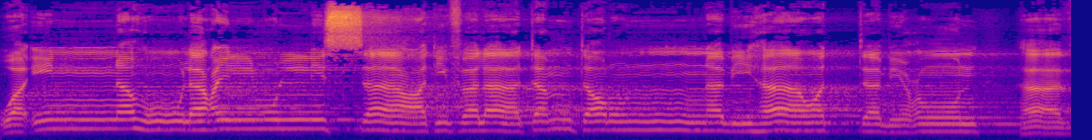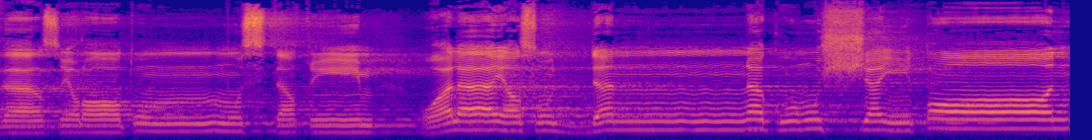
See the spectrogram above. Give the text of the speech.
وإنه لعلم للساعة فلا تمترن بها واتبعون. هذا صراط مستقيم. ولا يصدنكم الشيطان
